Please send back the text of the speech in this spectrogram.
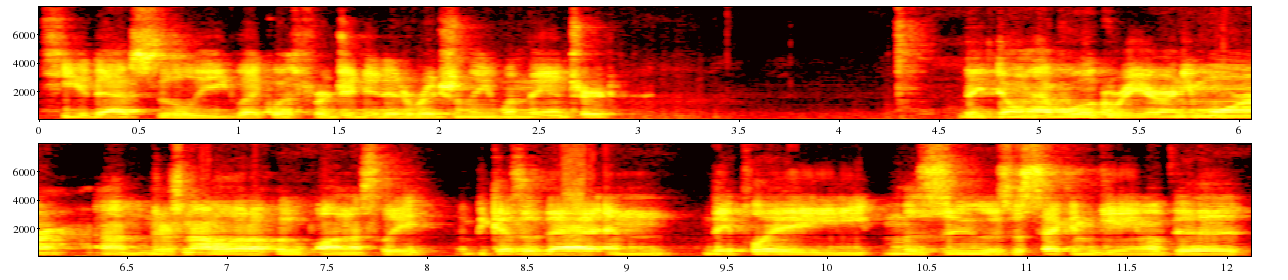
he adapts to the league like West Virginia did originally when they entered. They don't have Will Grier anymore. Um, there's not a lot of hope, honestly, because of that. And they play Mizzou as the second game of the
